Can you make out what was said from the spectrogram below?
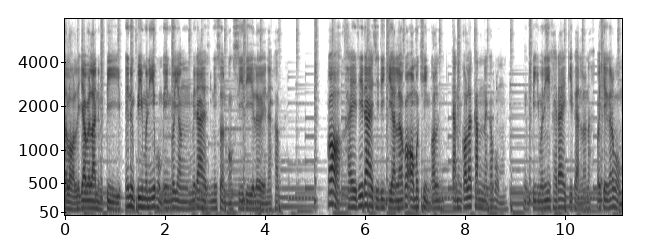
ตลอดระยะเวลา 1 ปี ใน 1 ปีมานี้ผมเองก็ยังไม่ได้ในส่วนของ CD เลยนะครับ ก็ใครที่ได้ CD เกียร์แล้วก็เอามาขิงกันก็แล้วกันนะครับผม 1 ปีมานี้ใครได้กี่แผ่นแล้วนะไว้เจอกันนะผม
